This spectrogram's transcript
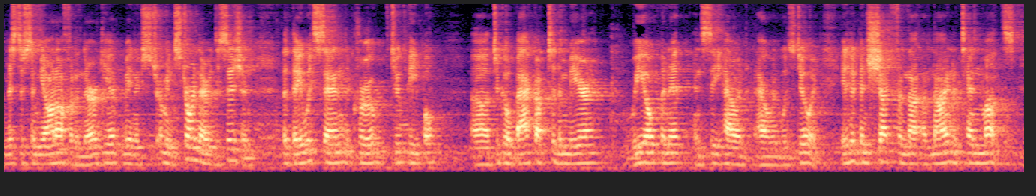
Mr. Semyonov and Energia made an extra I mean, extraordinary decision that they would send a crew, two people, uh, to go back up to the Mir, reopen it, and see how it, how it was doing. It had been shut for nine or ten months,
